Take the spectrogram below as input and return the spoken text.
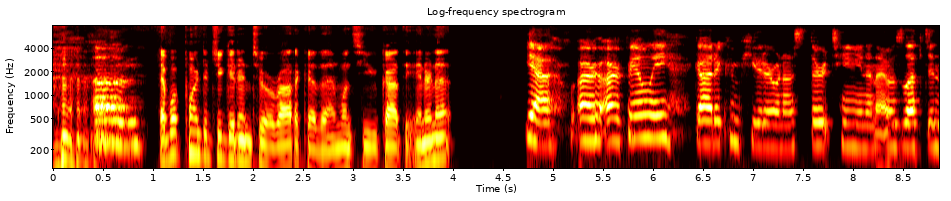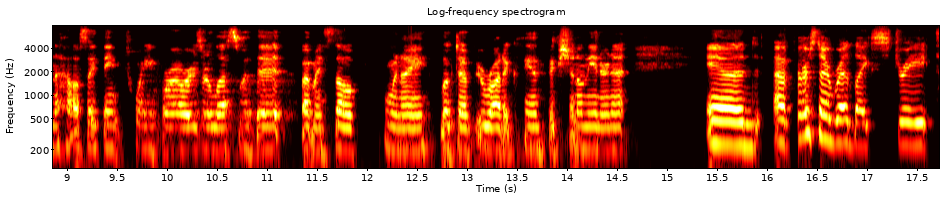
um, At what point did you get into erotica then? Once you got the internet? yeah, our our family got a computer when I was 13, and I was left in the house I think 24 hours or less with it by myself when I looked up erotic fan fiction on the internet. And at first, I read like straight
